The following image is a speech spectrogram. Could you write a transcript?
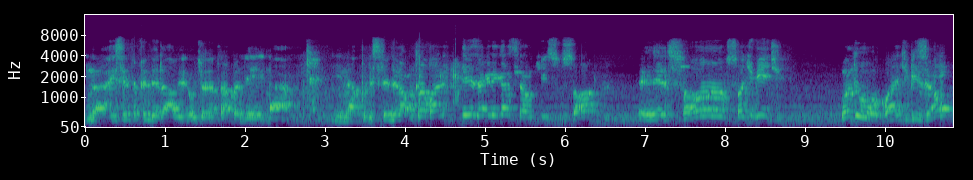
Na Receita Federal, onde eu trabalhei, na, e na Polícia Federal, um trabalho de desagregação, que isso só, é, só, só divide. Quando a divisão,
